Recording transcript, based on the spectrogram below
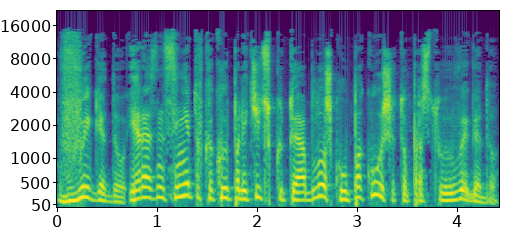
выгоду. И разницы нет, в какую политическую ты обложку упакуешь эту простую выгоду.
